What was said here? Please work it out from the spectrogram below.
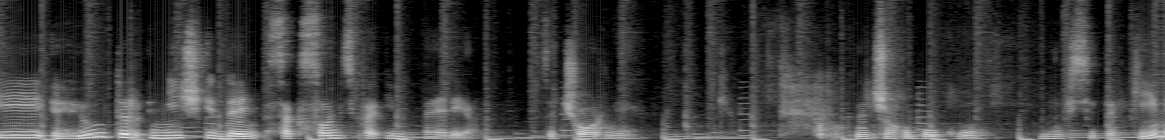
І Гюнтер Ніч і День Саксонська імперія. Це чорні. З іншого боку, не всі такі.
